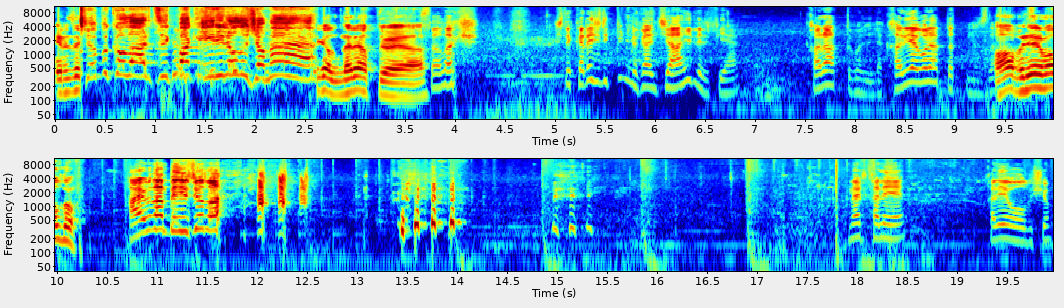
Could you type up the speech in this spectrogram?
Gerizekalı Çabuk ol artık. Bak eril olacağım ha. nereye atlıyor ya? Salak. İşte kalecilik bilmiyor kan cahil herif ya. Kara attı golle. Karıya gol atlattınız lan. Aa Blair Waldorf. Hayvan benziyor lan. Mert kaleye. Kaleye oluşum.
